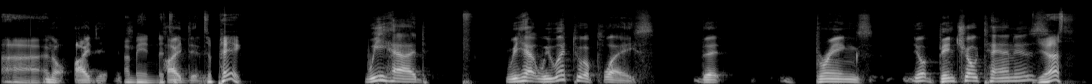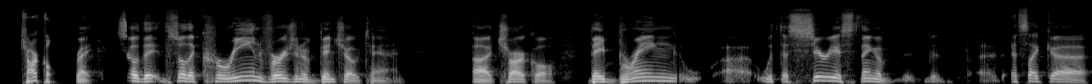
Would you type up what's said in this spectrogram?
Uh, No, I didn't. I mean, it's I a, did. It's a pig. we had we had we went to a place that brings you know what bincho tan is Yes, charcoal. right so the so the korean version of bincho tan uh charcoal they bring uh, with the serious thing of uh, it's like uh ah,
